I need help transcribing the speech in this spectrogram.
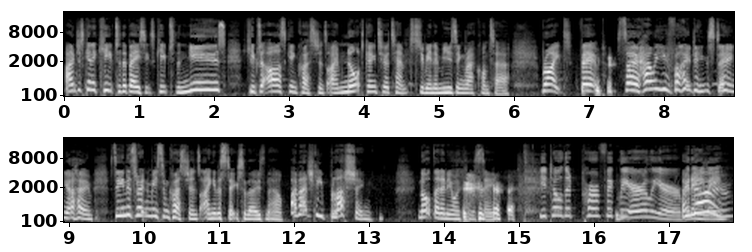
I'm just going to keep to the basics, keep to the news, keep to asking questions. I'm not going to attempt to be an amusing raconteur. Right, Vip, so how are you finding staying at home? Zena's written me some questions. I'm going to stick to those now. I'm actually blushing. Not that anyone can see. you told it perfectly earlier. But I know, anyway.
